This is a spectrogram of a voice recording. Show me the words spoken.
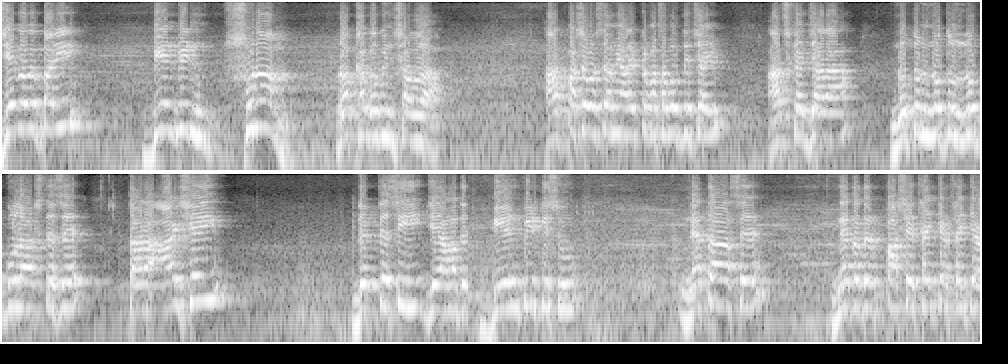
যেভাবে পারি বিএনপির সুনাম রক্ষা করব ইনশাল্লাহ আর পাশাপাশি আমি আরেকটা কথা বলতে চাই। আজকে যারা নতুন নতুন লোকগুলো আসতেছে, তারা আইসেই দেখতেছি যে আমাদের বিএনপির কিছু নেতা আছে। নেতাদের পাশে থাইকা থাইকা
